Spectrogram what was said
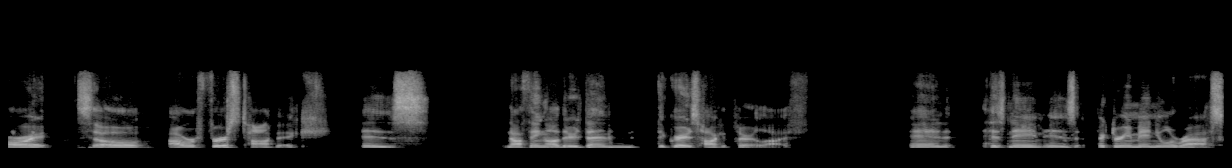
All right. So our first topic is nothing other than the greatest hockey player alive. And his name is Victor Emmanuel Rask.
